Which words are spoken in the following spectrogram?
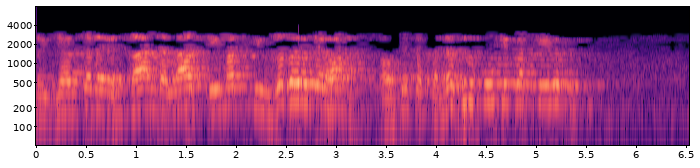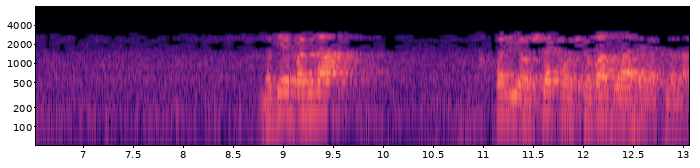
نو جرته د انسان د لاس قیمت پنځه زره درهم او چرته په لس روپو کې کټېږي نو دې بنده خپل یو شک او شبه ظاهره کړله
